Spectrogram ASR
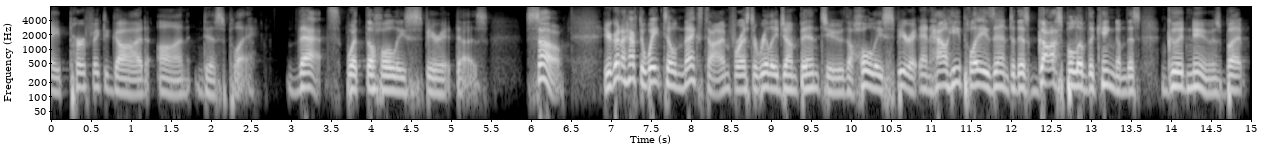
a perfect God on display. That's what the Holy Spirit does. So, you're going to have to wait till next time for us to really jump into the Holy Spirit and how He plays into this gospel of the kingdom, this good news. But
